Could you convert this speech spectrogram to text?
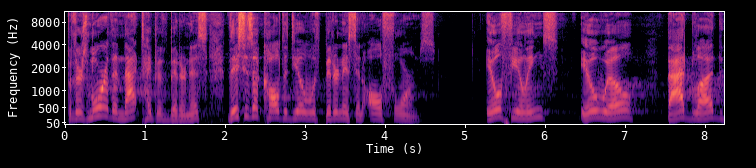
But there's more than that type of bitterness. This is a call to deal with bitterness in all forms ill feelings, ill will, bad blood,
